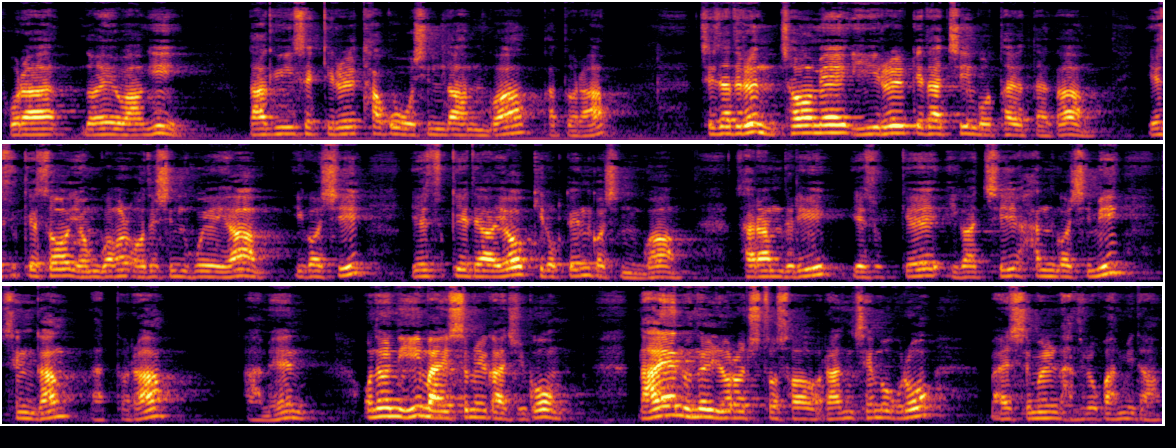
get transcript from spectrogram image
보라 너의 왕이 나귀 새끼를 타고 오신다 함과 같더라. 제자들은 처음에 이 일을 깨닫지 못하였다가 예수께서 영광을 얻으신 후에야 이것이 예수께 대하여 기록된 것임과 사람들이 예수께 이같이 한 것임이 생각났더라. 아멘. 오늘은 이 말씀을 가지고 나의 눈을 열어주소서라는 제목으로 말씀을 나누려고 합니다.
